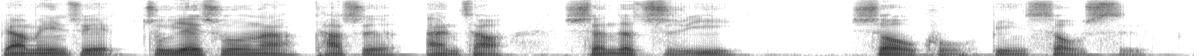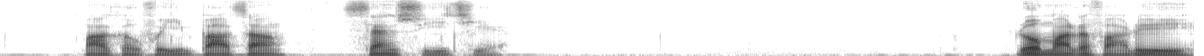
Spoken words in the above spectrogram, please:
表明主主耶稣呢，他是按照神的旨意受苦并受死。马可福音八章三十一节，罗马的法律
